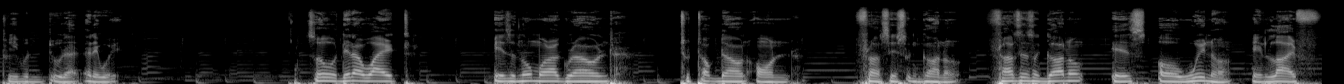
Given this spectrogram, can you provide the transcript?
to even do that anyway. So Dana White is no moral ground to talk down on Francis Ngannou. Francis Ngannou is a winner in life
